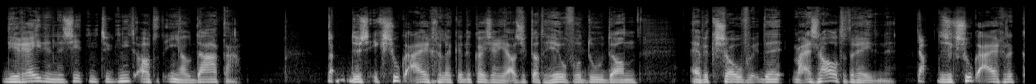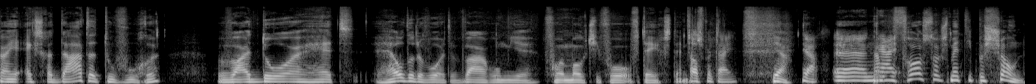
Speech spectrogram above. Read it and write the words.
die redenen zitten natuurlijk niet altijd in jouw data. Dus ik zoek eigenlijk, en dan kan je zeggen, ja, als ik dat heel veel doe, dan heb ik zoveel. Maar er zijn altijd redenen. Ja. Dus ik zoek eigenlijk, kan je extra data toevoegen, waardoor het helderder wordt waarom je voor een motie voor of tegen stemt. Als partij. Ja. ja. Uh, nou, maar vooral straks met die persoon.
